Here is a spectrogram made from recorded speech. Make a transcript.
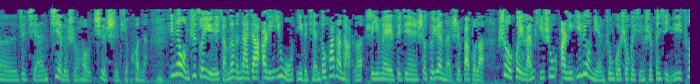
嗯，这钱借的时候确实挺困难。嗯，今天我们之所以想问问大家，二零一五你的钱都花到哪儿了？是因为最近社科院呢是发布了《社会蓝皮书：二零一六年中国社会形势分析与预测》。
